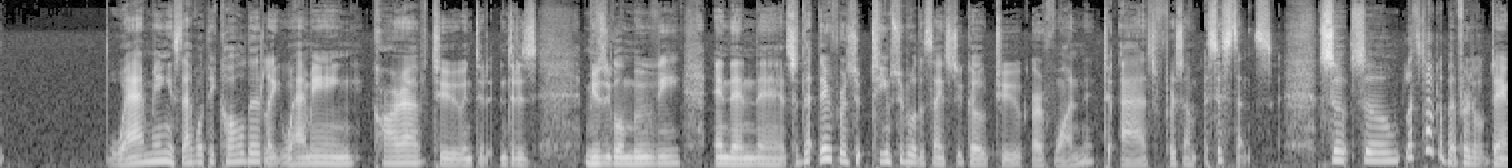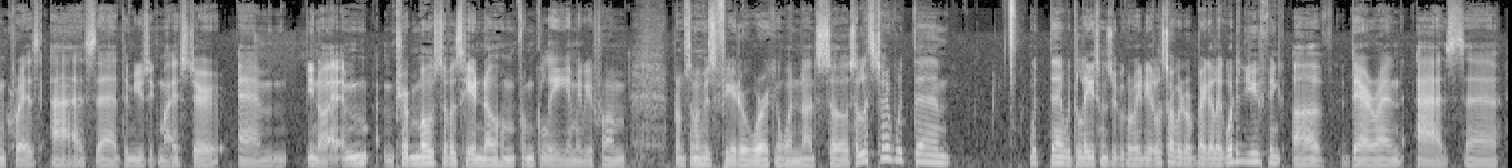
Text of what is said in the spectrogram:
whamming is that what they called it? Like whamming Kara to into into this musical movie. And then uh, so that therefore team supergirl decides to go to earth one to ask for some assistance. So so let's talk about first of all Darren Criss as uh, the music meister. Um you know I'm, I'm, sure most of us here know him from glee and maybe from from some of his theater work and whatnot. So so let's start with um with the with the ladies from Supergirl Radio. Let's start with Rebecca. Like, what did you think of Darren as uh,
